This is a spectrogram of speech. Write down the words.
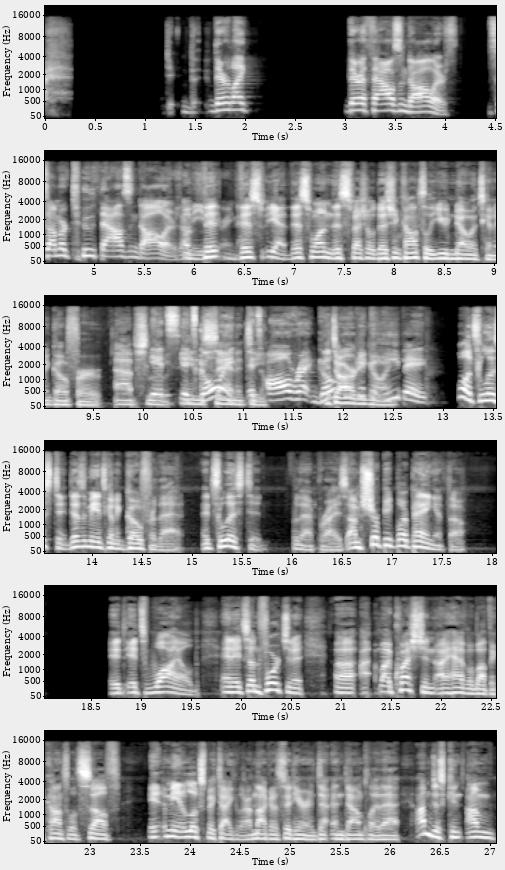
they're like they're a thousand dollars some are two thousand dollars on Uh, eBay right now. this yeah, this one, this special edition console, you know it's going to go for absolute it's it's going. insanity. It's already go It's already going. eBay. well, it's listed. Doesn't mean it's going to go for that. It's listed for that price. I'm sure people are paying it though. It, it's wild and it's unfortunate. Uh, my question I have about the console itself. It, I mean, it looks spectacular. I'm not going to sit here and, and downplay that. I'm just con- I'm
